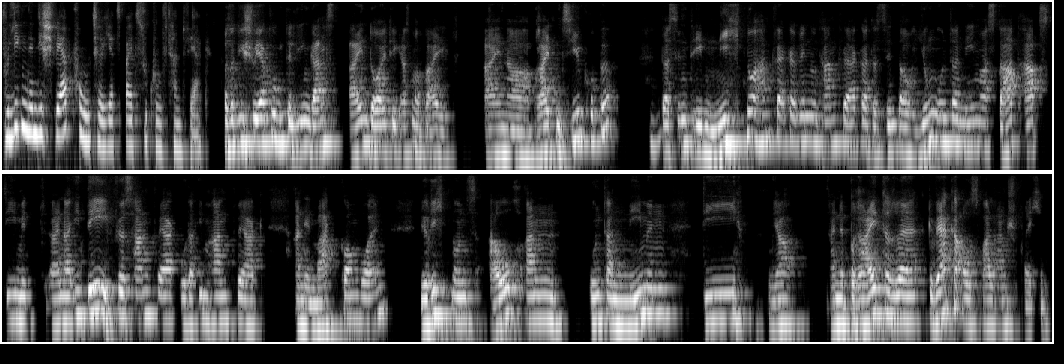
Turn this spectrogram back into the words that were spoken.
Wo liegen denn die Schwerpunkte jetzt bei Zukunft Handwerk? Also die Schwerpunkte liegen ganz eindeutig erstmal bei einer breiten Zielgruppe. Mhm. Das sind eben nicht nur Handwerkerinnen und Handwerker, das sind auch Jungunternehmer, Start-ups, die mit einer Idee fürs Handwerk oder im Handwerk an den Markt kommen wollen. Wir richten uns auch an Unternehmen, die ja eine breitere Gewerkeauswahl ansprechen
